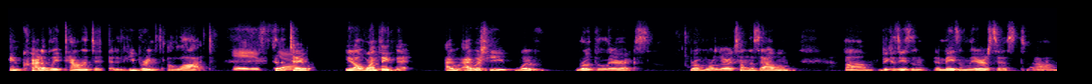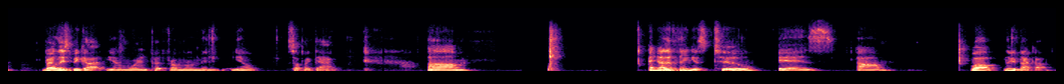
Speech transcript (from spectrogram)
incredibly talented and he brings a lot is to yeah. the table. You know, one thing that I, I wish he would have wrote the lyrics, wrote more lyrics on this album, um, because he's an amazing lyricist. Um, but at least we got you know more input from him and you know stuff like that. Um, another thing is too is um, well let me back up.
